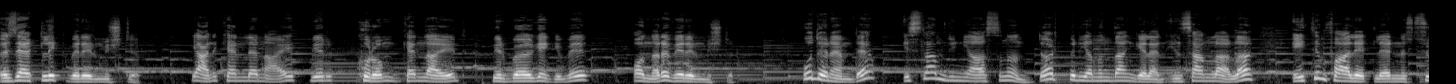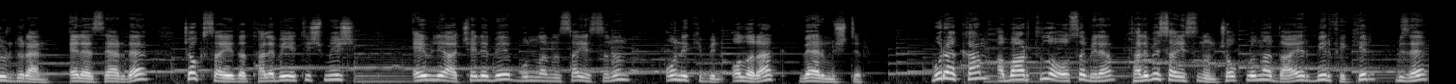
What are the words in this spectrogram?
özellik verilmiştir. Yani kendilerine ait bir kurum, kendine ait bir bölge gibi onlara verilmiştir. Bu dönemde İslam dünyasının dört bir yanından gelen insanlarla eğitim faaliyetlerini sürdüren El Eser'de çok sayıda talebe yetişmiş, Evliya Çelebi bunların sayısının 12 bin olarak vermiştir. Bu rakam abartılı olsa bile talebe sayısının çokluğuna dair bir fikir bize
